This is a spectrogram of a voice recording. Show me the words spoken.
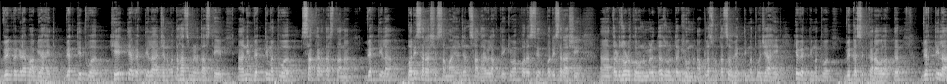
वेगवेगळ्या बाबी आहेत. व्यक्तित्व हे त्या व्यक्तीला जन्मतःच मिळत असते आणि व्यक्तिमत्व साकारत असताना व्यक्तीला परिसराशी समायोजन साधावे लागते किंवा परस परिसराशी तडजोड करून मिळतं जुळतं घेऊन आपलं स्वतःचं व्यक्तिमत्व जे आहे हे व्यक्तिमत्व विकसित करावं लागतं. व्यक्तीला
